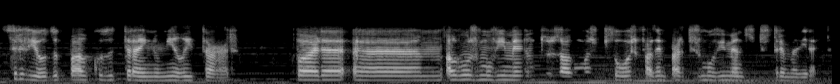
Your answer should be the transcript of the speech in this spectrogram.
serviu de palco de treino militar para uh, alguns movimentos, algumas pessoas que fazem parte dos movimentos de extrema-direita.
